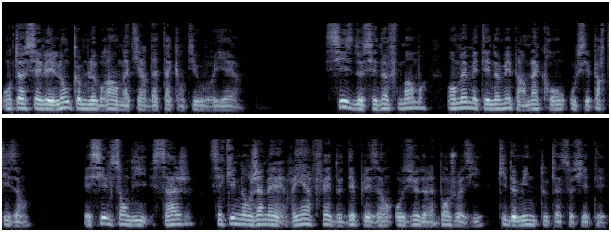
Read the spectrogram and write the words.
ont un CV long comme le bras en matière d'attaque anti-ouvrière. Six de ces neuf membres ont même été nommés par Macron ou ses partisans, et s'ils sont dits sages, c'est qu'ils n'ont jamais rien fait de déplaisant aux yeux de la bourgeoisie qui domine toute la société.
